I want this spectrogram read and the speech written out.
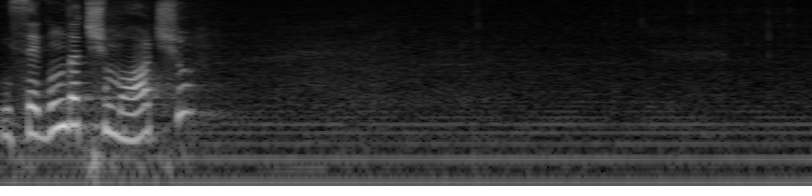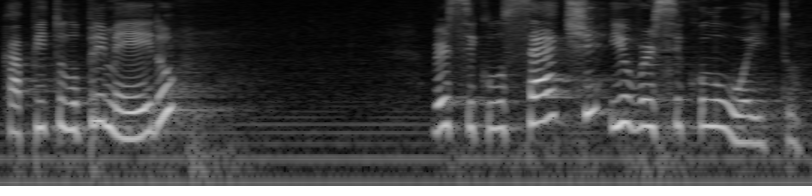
em 2 Timóteo, capítulo 1, versículo 7 e o versículo 8.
